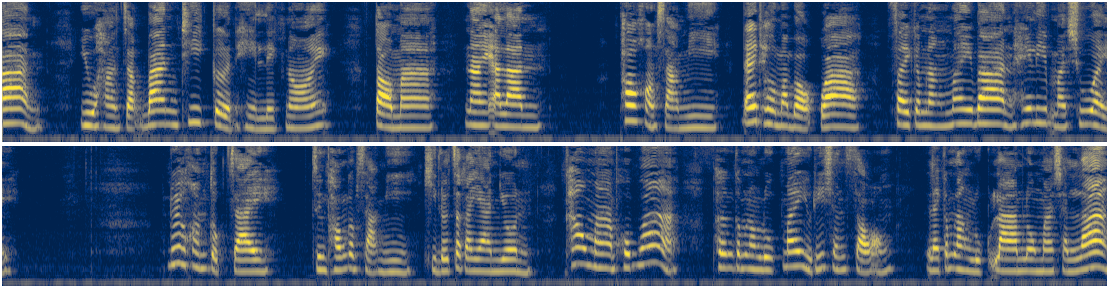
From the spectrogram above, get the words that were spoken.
บ้าน อยู่ห่างจากบ้านที่เกิดเหตุเล็กน้อย ต่อมานายอลัน พ่อของสามีได้โทรมาบอกว่า ไฟกำลังไหม้บ้านให้รีบมาช่วย ด้วยความตกใจ จึงพร้อมกับสามี ขี่รถจักรยานยนต์ เข้ามาพบว่าเพลิงกำลังลุกไหม้อยู่ที่ชั้นสองและกำลังลุกลามลงมาชั้นล่าง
